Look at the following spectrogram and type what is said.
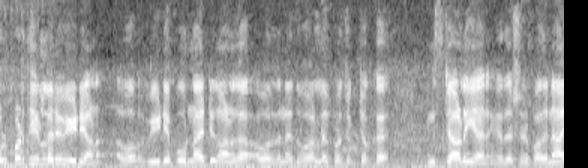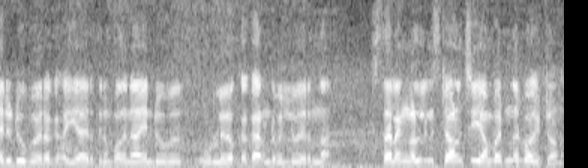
ഉൾപ്പെടുത്തിയിട്ടുള്ളൊരു വീഡിയോ ആണ്. അപ്പോൾ വീഡിയോ പൂർണമായിട്ട് കാണുക അതുപോലെ തന്നെ ഇതുപോലുള്ള പ്രൊജക്റ്റൊക്കെ ഇൻസ്റ്റാൾ ചെയ്യാൻ. ഏകദേശം ഒരു പതിനായിരം രൂപ വരെയൊക്കെ അയ്യായിരത്തിനും പതിനായിരം രൂപ ഉള്ളിലൊക്കെ കറണ്ട് ബില്ല് വരുന്ന സ്ഥലങ്ങളിൽ ഇൻസ്റ്റാൾ ചെയ്യാൻ പറ്റുന്ന ഒരു പ്രോജക്റ്റാണ്.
